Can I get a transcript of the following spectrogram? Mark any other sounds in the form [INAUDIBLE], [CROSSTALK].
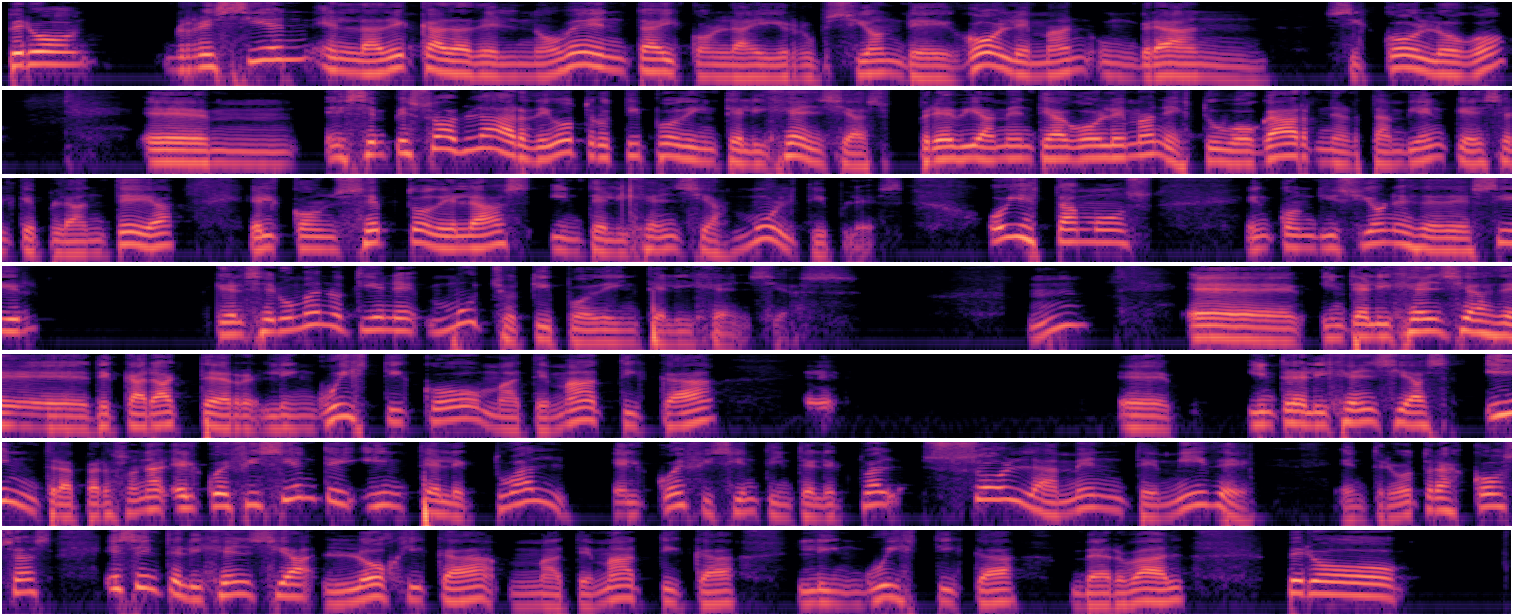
Pero recién en la década del 90 y con la irrupción de Goleman, un gran psicólogo, eh, se empezó a hablar de otro tipo de inteligencias. Previamente a Goleman estuvo Gardner también, que es el que plantea el concepto de las inteligencias múltiples Hoy estamos en condiciones de decir que el ser humano tiene mucho tipo de inteligencias. Eh, inteligencias de, carácter lingüístico, matemática, eh, eh, inteligencias intrapersonal. El coeficiente intelectual, el coeficiente intelectual solamente mide entre otras cosas, esa inteligencia lógica, matemática, lingüística, verbal, pero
